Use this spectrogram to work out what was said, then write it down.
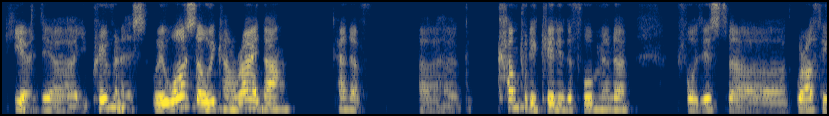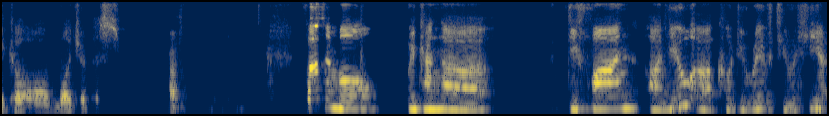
here, the equivalence. We also we can write down kind of uh, complicated formula for this uh, graphical modulus. Furthermore, we can uh, define a new uh, co-derivative here.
